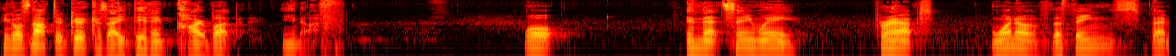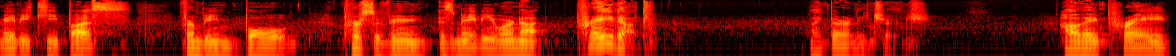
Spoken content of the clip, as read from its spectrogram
He goes, "Not too good because I didn't carb up enough." Well, in that same way, perhaps one of the things that maybe keep us from being bold, persevering, is maybe we're not prayed up like the early church. How they prayed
